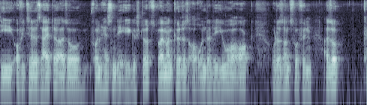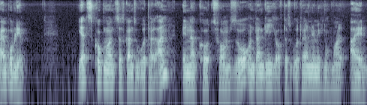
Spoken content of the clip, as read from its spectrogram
die offizielle Seite, also von hessen.de gestürzt, weil man könnte es auch unter der Jura.org oder sonst wo finden. Also kein Problem. Jetzt gucken wir uns das ganze Urteil an, in der Kurzform so, und dann gehe ich auf das Urteil nämlich nochmal ein.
